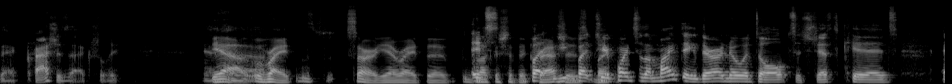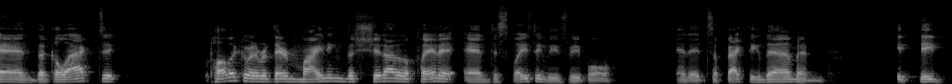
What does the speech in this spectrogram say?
that crashes. Actually. And, yeah uh, right sorry yeah right the, the galactic ship that but, crashes But to your point to the mine thing, there are no adults. It's just kids, and the galactic republic or whatever. They're mining the shit out of the planet and displacing these people, and it's affecting them. And it, they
